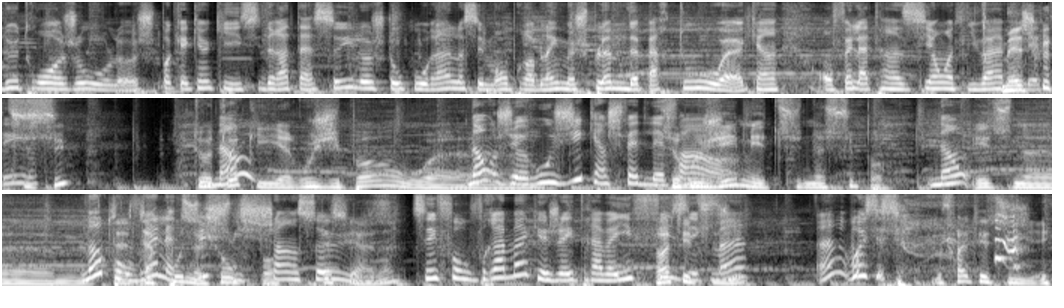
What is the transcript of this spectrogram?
deux, trois jours. Je suis pas quelqu'un qui s'hydrate assez. Là, je suis au courant. Là, c'est mon problème. Je plume de partout quand on fait la transition entre l'hiver et l'été. Tu? Toi, Non. toi qui rougis pas ou. euh, Non, je rougis quand je fais de Tu l'effort. rougis, mais tu ne sues pas. Non. Et tu ne. Non, pour vrai, là-dessus, je suis pas. chanceuse. Tu hein? sais, il faut vraiment que j'aille travailler Ah, physiquement. Hein? Oui, c'est ça. Il faut étudié.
